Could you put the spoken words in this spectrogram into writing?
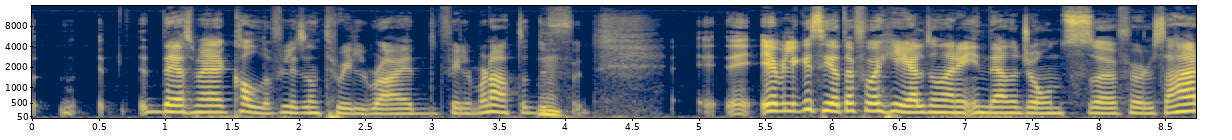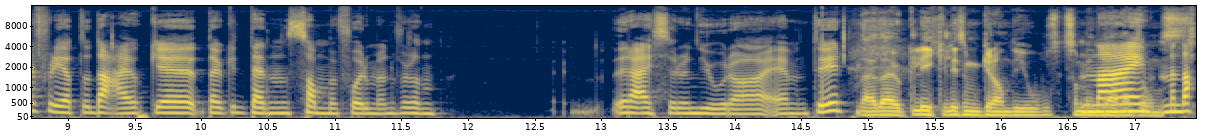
d- Det som jeg kaller for litt sånn thrill ride-filmer. da, At du Mm. Jeg vil ikke si at jeg får helt sånn Indiana Jones-følelse her, fordi at det er jo ikke, det er jo ikke den samme formen for sånn reise rundt jorda-eventyr. Nei, det er jo ikke like liksom grandiost som Nei, Indiana Jones men det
